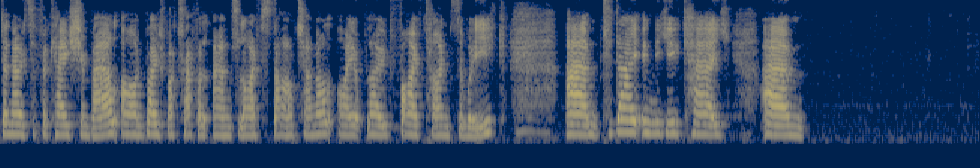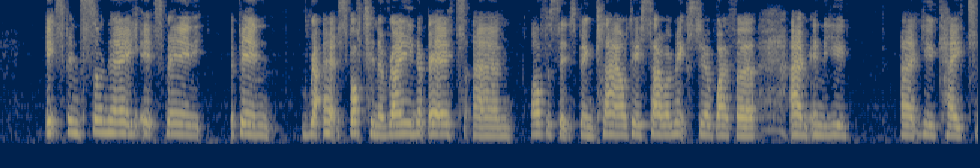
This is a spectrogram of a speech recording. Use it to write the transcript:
the notification bell on both my travel and lifestyle channel. I upload five times a week. Um, today in the UK, um, it's been sunny, it's been, been uh, spotting a rain a bit, um, obviously it's been cloudy, so a mixture of weather um, in the U uh, UK to,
